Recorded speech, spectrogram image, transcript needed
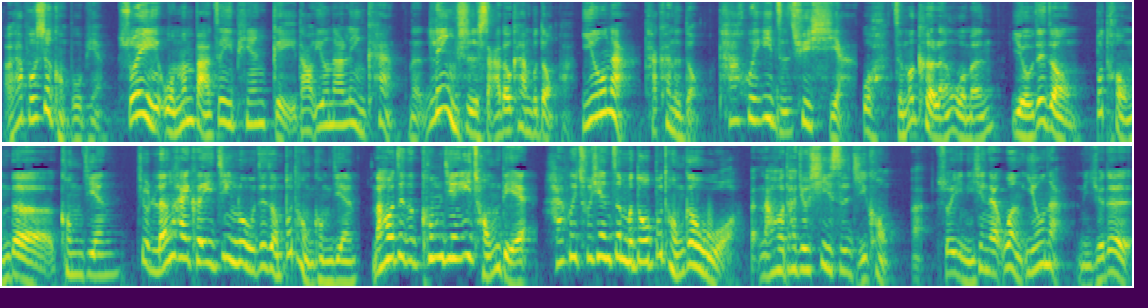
啊，它不是恐怖片，所以我们把这一篇给到 Yuna 另看，那另是啥都看不懂啊，Yuna 他看得懂，他会一直去想，哇，怎么可能我们有这种不同的空间，就人还可以进入这种不同空间，然后这个空间一重叠，还会出现这么多不同个我，然后他就细思极恐啊，所以你现在问 Yuna，你觉得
